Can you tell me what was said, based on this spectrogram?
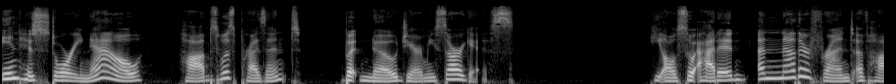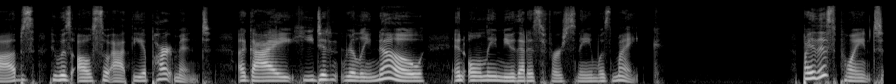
In his story now, Hobbs was present, but no Jeremy Sargis. He also added another friend of Hobbs who was also at the apartment, a guy he didn't really know and only knew that his first name was Mike. By this point,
